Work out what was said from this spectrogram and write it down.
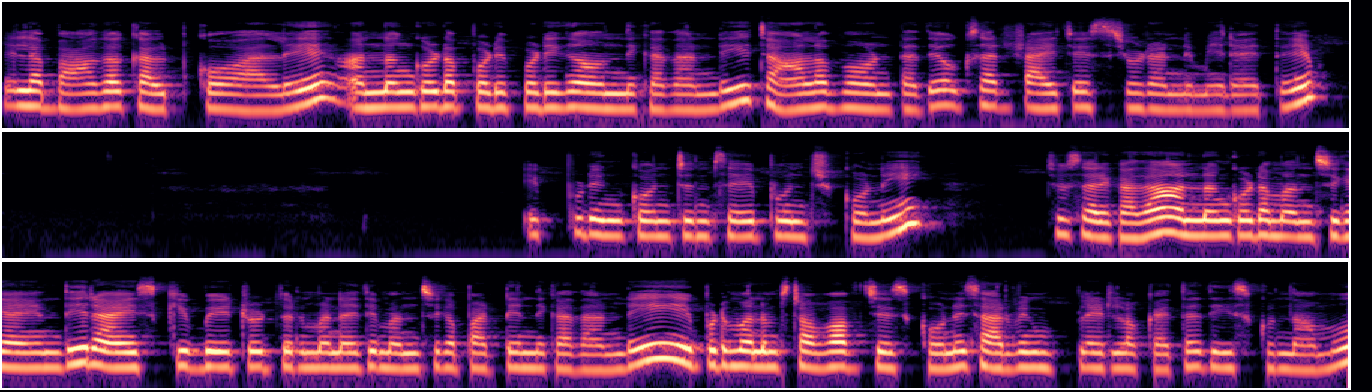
ఇలా బాగా కలుపుకోవాలి. అన్నం కూడా పొడి పొడిగా ఉంది కదండి. చాలా బాగుంటుంది. ఒకసారి ట్రై చేసి చూడండి మీరైతే. ఇప్పుడు ఇంకొంచెం సేపు ఉంచుకొని చూసారు కదా అన్నం కూడా మంచిగా అయింది. రైస్కి బీట్రూట్ తురుము అనేది మంచిగా పట్టింది కదండి. ఇప్పుడు మనం స్టవ్ ఆఫ్ చేసుకొని సర్వింగ్ ప్లేట్లోకి అయితే తీసుకుందాము.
